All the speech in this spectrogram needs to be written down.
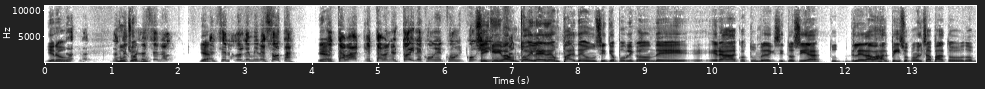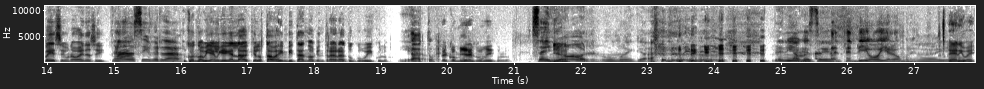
you know. ¿No, no, no mucho- te acuerdas el, senador, Yeah. el senador de Minnesota? Yeah. Que, estaba, que estaba en el toilet con... el- con, con Sí, y- que iba a un toilet de un, de un sitio público donde eh, era costumbre de que si tú hacías, tú le dabas al piso con el zapato dos veces, una vaina así. Ah, sí, verdad. Cuando había alguien al lado es que lo estabas invitando a que entrara a tu cubículo. Exacto. Te conviene el cubículo. Señor. Oh my God. Tenía que Está ser. encendido hoy el hombre. Ay, Anyway.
